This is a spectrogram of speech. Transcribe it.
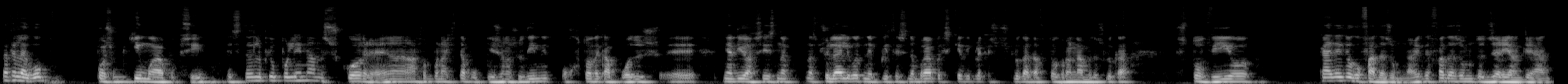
θα ήθελα εγώ προσωπική μου άποψη, έτσι θα ήθελα πιο πολύ έναν σκόρε, έναν άνθρωπο να έρχεται από πίσω, να σου δίνει 8-10 πόντους, ε, μια-δύο assist, να, να τσουλάει λίγο την επίθεση, να μπορεί να παίξει και δίπλα και στο Σλούκα ταυτόχρονα με τον Σλούκα στο 2. Κάτι τέτοιο εγώ φανταζόμουν. Δεν φανταζόμουν τον Τζέρι Γκραντ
